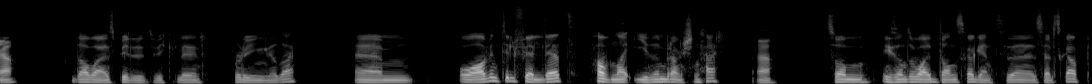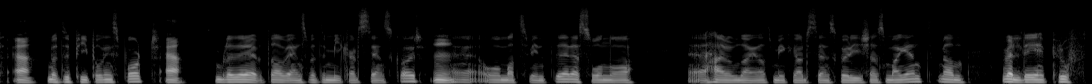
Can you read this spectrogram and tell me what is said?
Ja. Da var jeg spillerutvikler for de yngre der. Ehm, og av en tilfeldighet havna i den bransjen her. Ja. Som, sant, Det var et dansk agentselskap Ja. som heter People in Sport. Ja. Som ble drevet av en som heter Michael Stensgaard Mm. eh, og Mats Winther. Jeg så nå eh, her om dagen at Michael Stensgaard gir seg som agent. Men veldig proft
